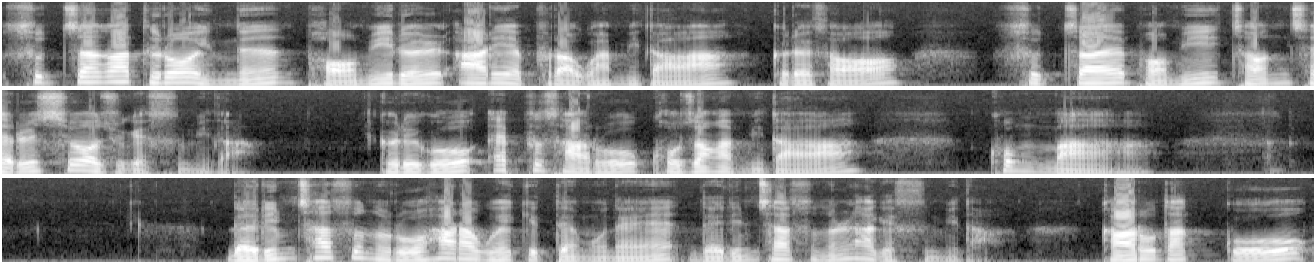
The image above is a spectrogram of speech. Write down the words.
숫자가 들어있는 범위를 REF라고 합니다. 그래서 숫자의 범위 전체를 씌워주겠습니다. 그리고 F4로 고정합니다. 콤마 내림차순으로 하라고 했기 때문에 내림차순을 하겠습니다. 가로 닫고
